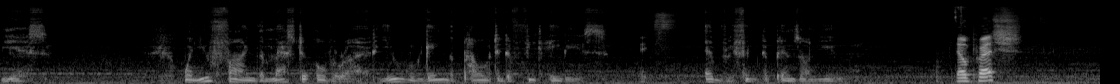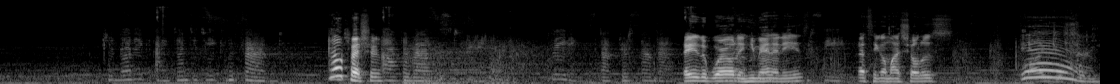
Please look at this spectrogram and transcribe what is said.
Yes. When you find the Master Override, you will gain the power to defeat Hades. It's Everything depends on you. no pressure. Genetic identity confirmed. No Entry pressure. Authorized. Greetings, Dr. Sobeck. Fate of the world and humanity. Proceed. That thing on my shoulders. Find your footing.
